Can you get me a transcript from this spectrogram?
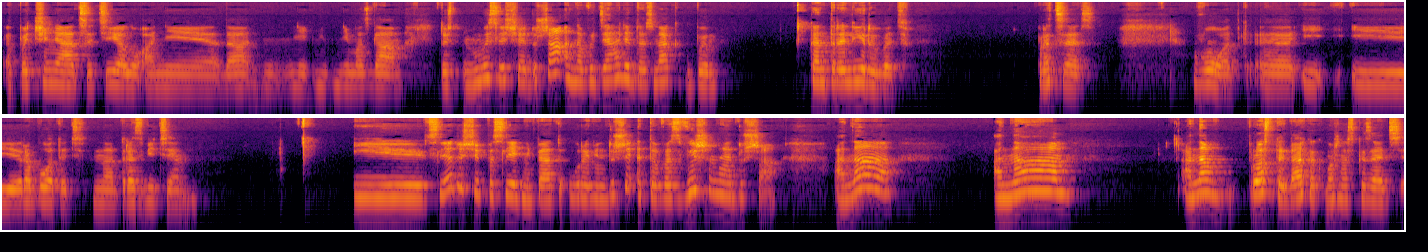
э, подчиняться телу, а не, да, не, не мозгам. То есть мыслящая душа, она в идеале должна как бы контролировать процесс. Вот, э, и, и работать над развитием и следующий, последний, пятый уровень души — это возвышенная душа. Она, она, она просто, да, как можно сказать,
